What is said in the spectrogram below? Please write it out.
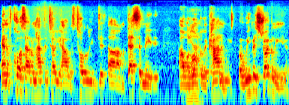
And of course, I don't have to tell you how it's totally de- um, decimated our yeah. local economies. But we've been struggling here.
